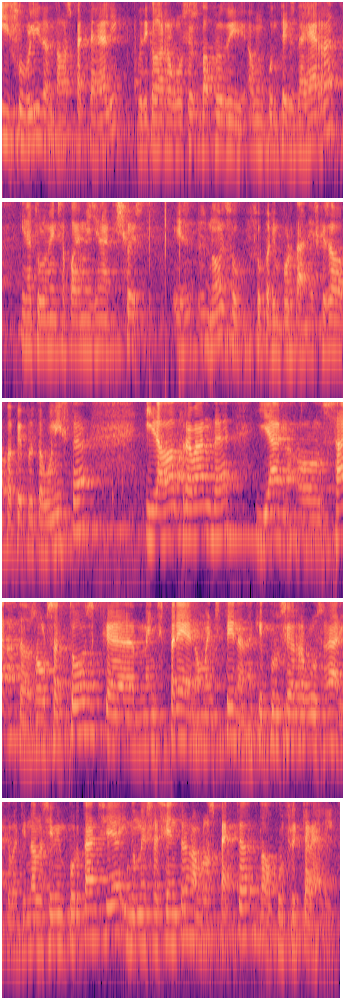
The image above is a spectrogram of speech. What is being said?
i s'obliden de l'aspecte bèl·lic, vull dir que la revolució es va produir en un context de guerra i naturalment se pot imaginar que això és, és, no, superimportant, és que és el paper protagonista. I de l'altra banda hi ha els actes o els sectors que menys pren o menys tenen aquest procés revolucionari que va tindre la seva importància i només se centren en l'aspecte del conflicte bèl·lic.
